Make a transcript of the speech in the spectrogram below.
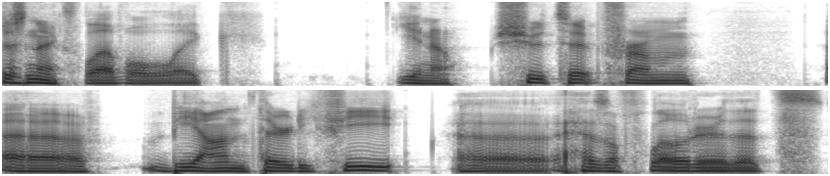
just next level. Like, you know, shoots it from uh beyond thirty feet. Uh, has a floater that's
